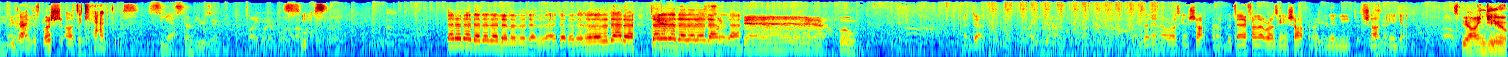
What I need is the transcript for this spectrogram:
you get guy in like this bush, oh, it's a cactus. siesta music, like when it blows up. Siesta. basically. Da da da da da da da da da da da da da da da da da da Yeah, da da da and da it's da just da like, da. da-da-da-da-da, Boom. I'm down. Why are you down? 'Cause I didn't know where I was getting shot from, but then I found out where I was getting shot from, and then he shot me again. It's behind you.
